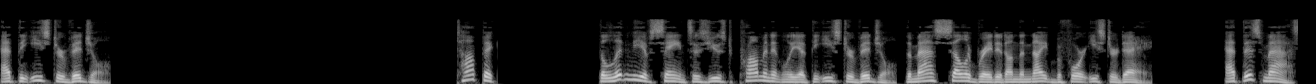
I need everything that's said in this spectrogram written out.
At the Easter Vigil the Litany of Saints is used prominently at the Easter Vigil, the Mass celebrated on the night before Easter Day. At this Mass,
